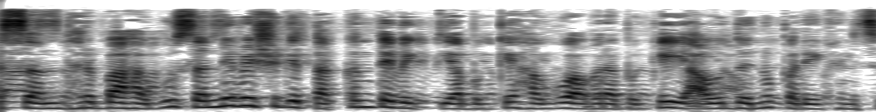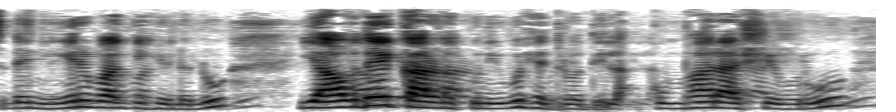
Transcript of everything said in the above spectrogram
ಸಂದರ್ಭ ಹಾಗೂ ಸನ್ನಿವೇಶಕ್ಕೆ ತಕ್ಕಂತೆ ವ್ಯಕ್ತಿಯ ಬಗ್ಗೆ ಹಾಗೂ ಅವರ ಬಗ್ಗೆ ಯಾವುದನ್ನು ಪರಿಗಣಿಸದೆ ನೇರವಾಗಿ ಹೇಳಲು ಯಾವುದೇ ಕಾರಣಕ್ಕೂ ನೀವು ಹೆದರೋದಿಲ್ಲ. ಕುಂಭರಾಶಿಯವರು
